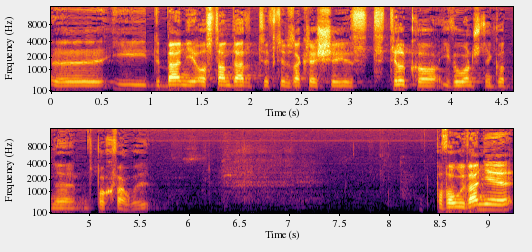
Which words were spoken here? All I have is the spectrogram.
y, i dbanie o standardy w tym zakresie jest tylko i wyłącznie godne pochwały. Powoływanie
